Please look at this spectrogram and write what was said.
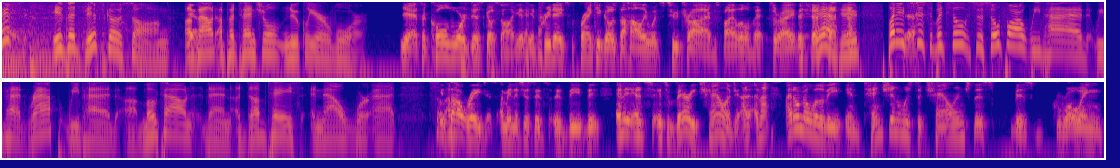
This is a disco song about a potential nuclear war. Yeah, it's a Cold War disco song. It, it predates the Frankie Goes to Hollywood's Two Tribes by a little bit, right? yeah, dude. But it's Yeah. just, but so, so, so far we've had, we've had rap, we've had uh, Motown, then a dub taste, and now we're at. So it's I'm- outrageous. I mean, it's just it's the the and it, it's it's very challenging. I, and I I don't know whether the intention was to challenge this this growing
